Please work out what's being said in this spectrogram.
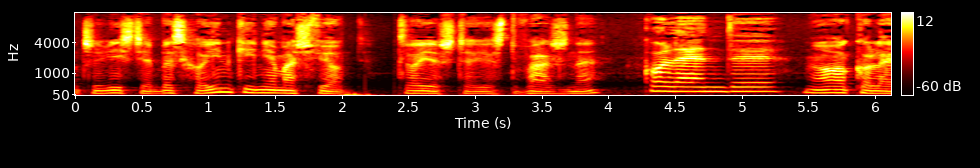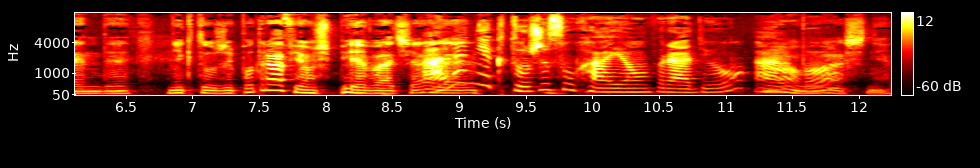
Oczywiście, bez choinki nie ma świąt. Co jeszcze jest ważne? Kolendy, No, kolendy. Niektórzy potrafią śpiewać, ale... ale niektórzy słuchają w radiu No albo właśnie.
